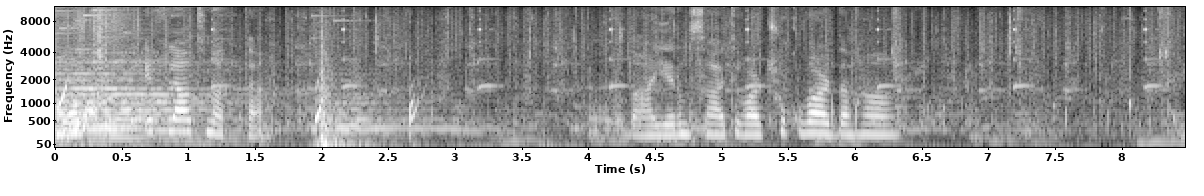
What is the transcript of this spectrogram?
Mor. Eflatun hatta. Oo, daha yarım saati var. Çok var daha. Hadi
